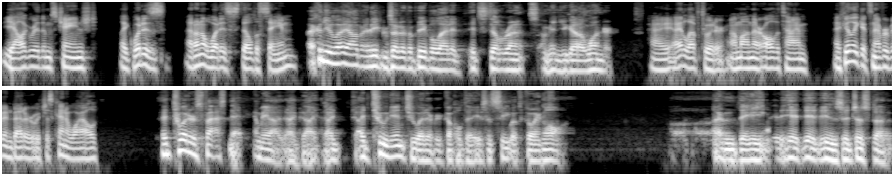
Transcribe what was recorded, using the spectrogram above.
The algorithms changed. Like what is I don't know what is still the same. How can you lay off 80% of the people that it, it still runs? I mean, you got to wonder. I, I love Twitter. I'm on there all the time. I feel like it's never been better, which is kind of wild. And Twitter's fascinating. I mean, I, I, I, I, tune into it every couple days and see what's going on. Uh, and they, it, it is just a,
